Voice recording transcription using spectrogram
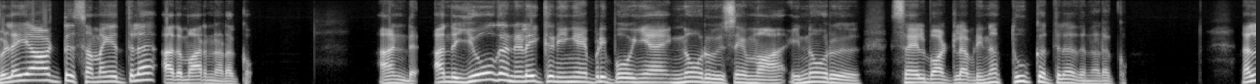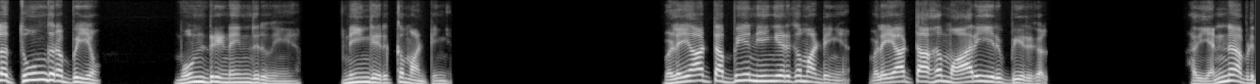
விளையாட்டு சமயத்தில் அது மாதிரி நடக்கும். அண்ட் அந்த யோக நிலைக்கு நீங்கள் எப்படி போவீங்க? இன்னொரு விஷயமா? இன்னொரு செயல்பாட்டில் அப்படின்னா தூக்கத்தில் அது நடக்கும். நல்லா தூங்குறப்பையும் ஒன்றிணைந்துருவீங்க. நீங்கள் இருக்க மாட்டீங்க. விளையாட்டப்பையும் நீங்கள் இருக்க மாட்டீங்க. விளையாட்டாக மாறி இருப்பீர்கள் அது என்ன? அப்படி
